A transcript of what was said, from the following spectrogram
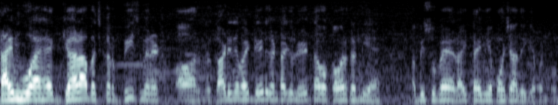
टाइम हुआ है ग्यारह बजकर बीस मिनट, और गाड़ी ने भाई डेढ़ घंटा जो लेट था वो कवर कर लिया है। अभी सुबह राइट टाइम ये पहुँचा देगी अपन को।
